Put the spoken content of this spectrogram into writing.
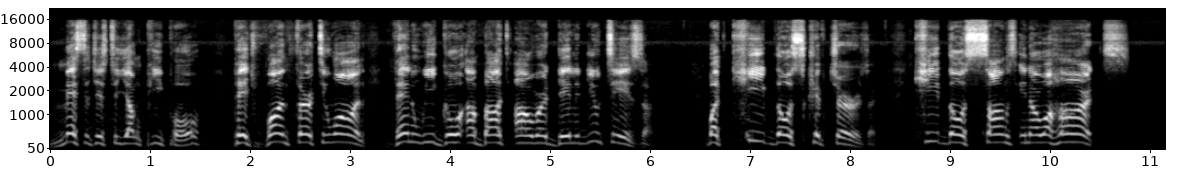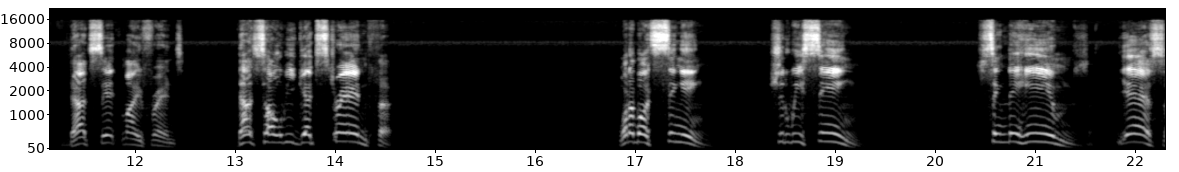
Messages to Young People, page 131. Then we go about our daily duties. But keep those scriptures, keep those songs in our hearts. That's it, my friends. That's how we get strength. What about singing? Should we sing? Sing the hymns. Yes,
